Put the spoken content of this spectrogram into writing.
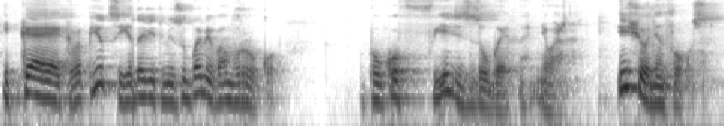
и как вопьется ядовитыми зубами вам в руку. Пауков есть зубы, неважно. И еще один фокус.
